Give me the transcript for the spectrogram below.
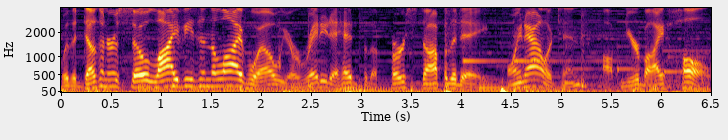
With a dozen or so liveys in the live well, we are ready to head for the first stop of the day, Point Allerton, off nearby Hull.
